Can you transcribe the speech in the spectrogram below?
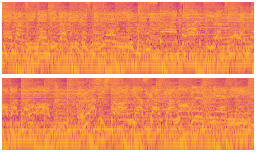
общей картине никаких изменений. Пустая квартира, дверь, окно, потолок. Разве что несколько новых мнений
